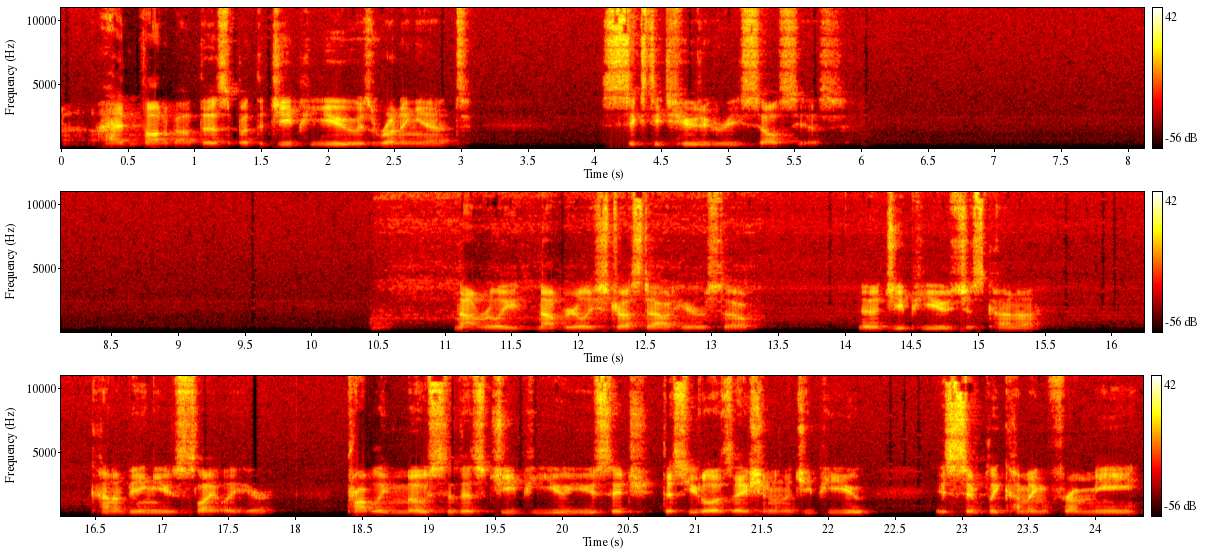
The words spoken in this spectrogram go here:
I hadn't thought about this, but the GPU is running at 62 degrees Celsius. Not really, not really stressed out here, so the GPU is just kind of, kind of being used slightly here. Probably most of this GPU usage, this utilization on the GPU, is simply coming from me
